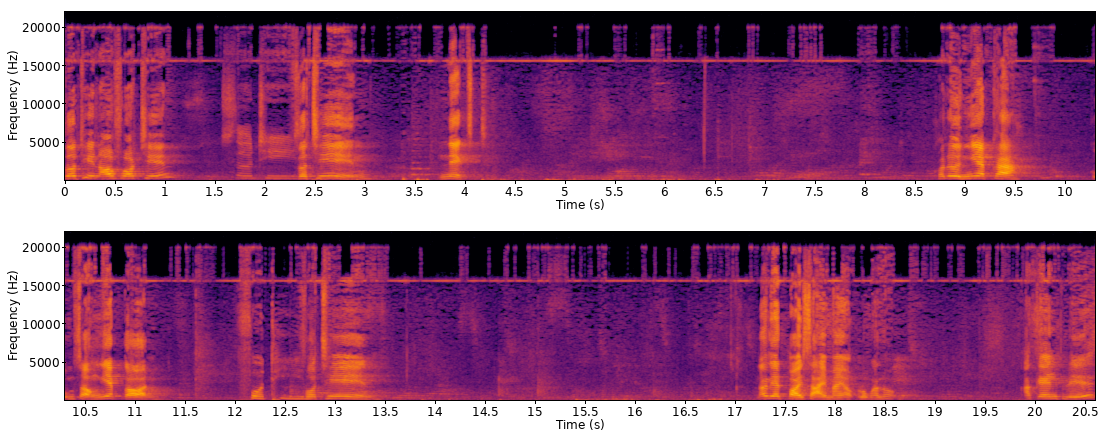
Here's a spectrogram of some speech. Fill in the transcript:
13 or 14 thirteen 13 next คนอื่นเงียบค่ะ กลุ่มสองเงียบก่อน fourteen 14นักเรียนปล่อยสายไม้ออกลงมาลูก again please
